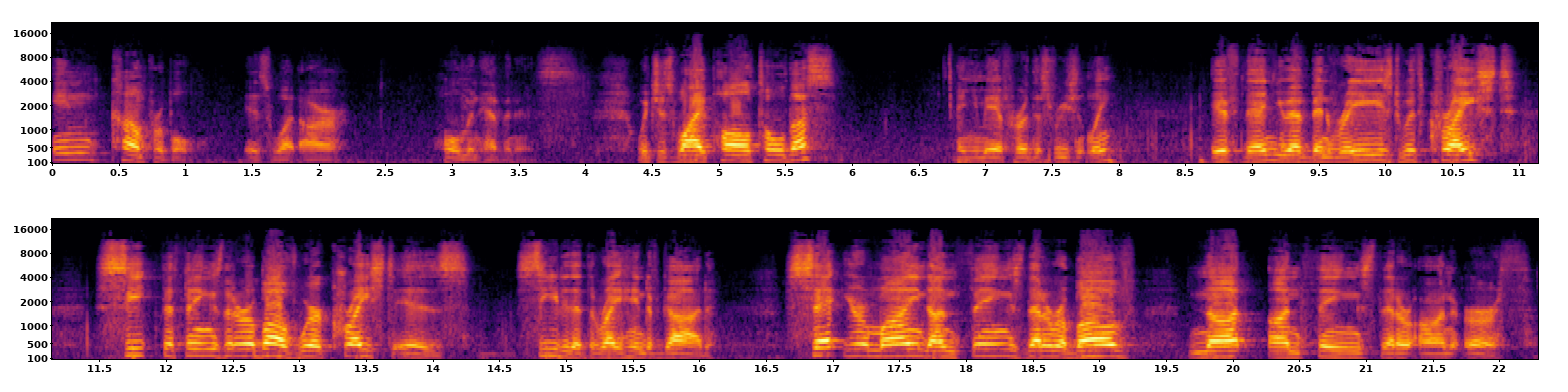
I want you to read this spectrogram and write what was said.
Incomparable is what our home in heaven is. Which is why Paul told us, and you may have heard this recently, if then you have been raised with Christ, seek the things that are above, where Christ is, seated at the right hand of God. Set your mind on things that are above, not on things that are on earth.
